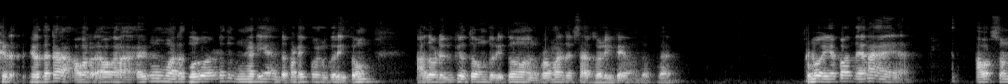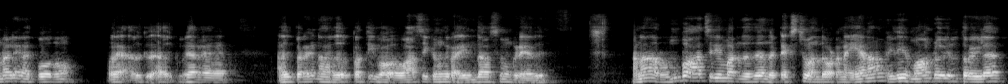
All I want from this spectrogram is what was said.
கிட்டத்தட்ட அவர் அவர் அறிமுகம் வர ஒரு வருடத்துக்கு முன்னாடியே அந்த படைப்புகள் குறித்தும் அதோட முக்கியத்துவம் குறித்தும் பிரமாதன் சார் சொல்லிட்டே வந்திருந்தார் ரொம்ப எப்போ ஏன்னா அவர் சொன்னாலே எனக்கு போதும். அதுக்கு அதுக்கு வேற அதுக்கு பிறகு நான் அதை பத்தி வா- வாசிக்கணுங்கிற எந்த அவசியமும் கிடையாது. ஆனா ரொம்ப ஆச்சரியமா இருந்தது அந்த டெக்ஸ்ட் வந்த உடனே. ஏன்னா இதே மாண்டோவியல் துறையில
